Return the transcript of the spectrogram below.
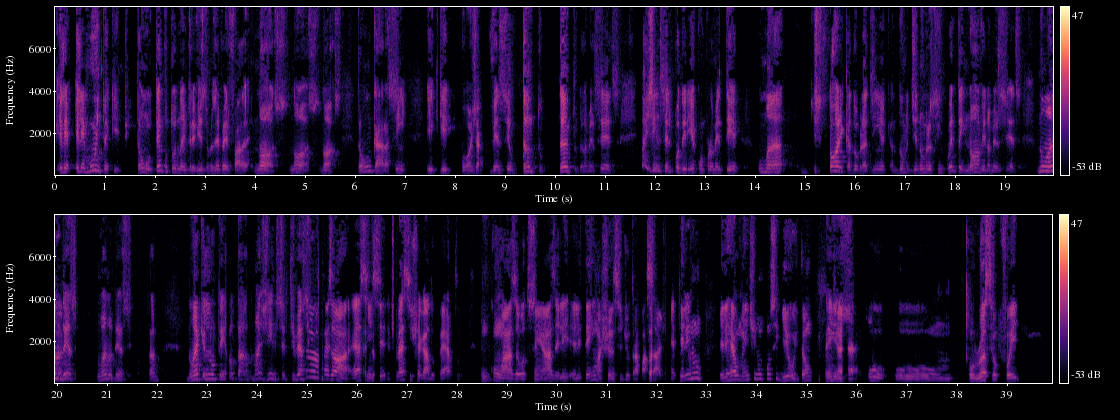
ele, ele é muito equipe. Então, o tempo todo na entrevista, por exemplo, ele fala nós, nós, nós. Então, um cara assim, e que pô, já venceu tanto, tanto pela Mercedes, imagine se ele poderia comprometer uma histórica dobradinha de número 59 na Mercedes num ano desse, num ano desse, sabe? Não é que ele não tenha lutado. Imagine se ele tivesse. Não, mas ó, é assim, se ele tivesse chegado perto, um com asa, outro sem asa, ele, ele tem uma chance de ultrapassagem. É que ele não, ele realmente não conseguiu. Então, é, o, o, o Russell foi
